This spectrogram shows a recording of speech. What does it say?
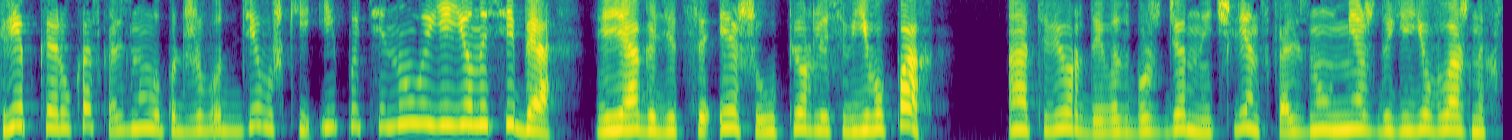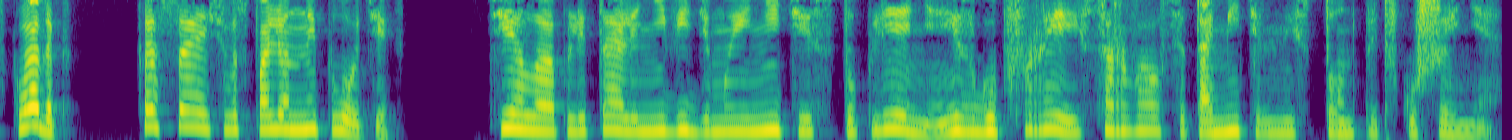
Крепкая рука скользнула под живот девушки и потянула ее на себя. Ягодицы Эши уперлись в его пах, а твердый возбужденный член скользнул между ее влажных складок, касаясь воспаленной плоти. Тело оплетали невидимые нити исступления, из губ Фрей сорвался томительный стон предвкушения.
